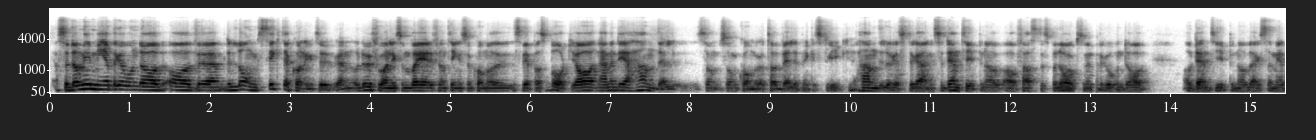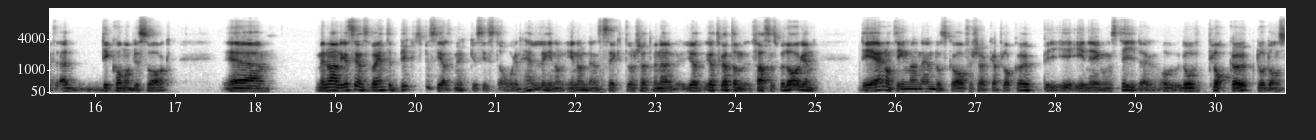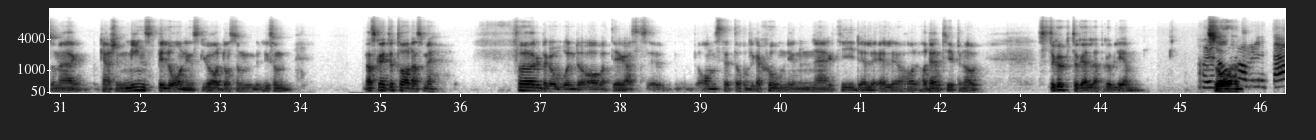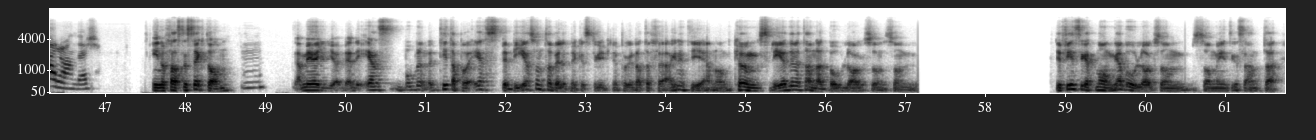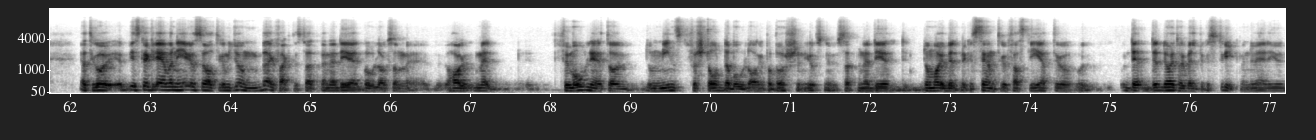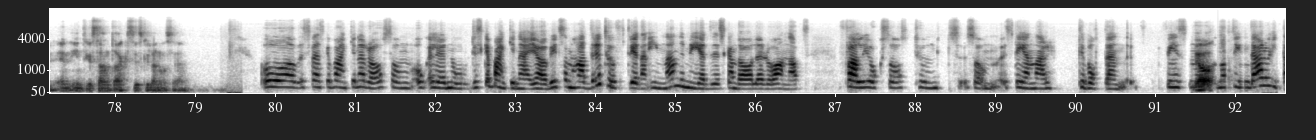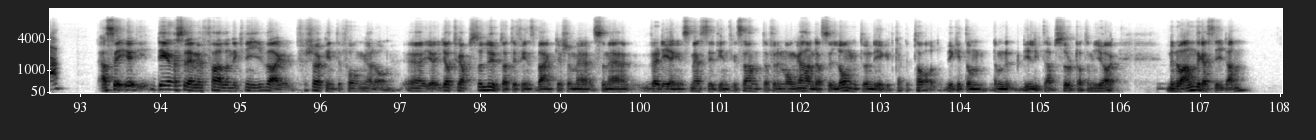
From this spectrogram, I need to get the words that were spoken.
Alltså de är mer beroende av, av eh, den långsiktiga konjunkturen och då är frågan liksom, vad är det för någonting som kommer att svepas bort? Ja, nej, men det är handel som, som kommer att ta väldigt mycket stryk. Handel och restaurang, så den typen av, av fastighetsbolag som är beroende av, av den typen av verksamhet, det kommer att bli svagt. Eh, men å andra sidan så var det inte byggt speciellt mycket sista åren heller inom, inom den sektorn. Så att, menar, eh, jag, jag tror att de fastighetsbolagen det är någonting man ändå ska försöka plocka upp i, i nedgångstider och då plocka upp då de som är kanske minst belåningsgrad, de som liksom, man ska inte ta den som är för beroende av att deras eh, omsätta obligation inom närtid eller, eller har, har den typen av strukturella problem. Har du Så, någon favorit där då, Anders? Inom fastighetssektorn? Mm. Ja, men jag, ens, titta på SBB som tar väldigt mycket stryk nu på grund av att affären inte igenom. Kungsleden är ett annat bolag som, som det finns rätt många bolag som, som är intressanta. Jag tror vi ska gräva ner oss i Atrium Ljungberg faktiskt, för att men det är ett bolag som eh, har med, förmodligen ett av de minst förstådda bolagen på börsen just nu. Så att det, de har ju väldigt mycket centrumfastigheter och, och det, det, det har ju tagit väldigt mycket stryk, men nu är det ju en intressant aktie skulle jag nog säga. Och svenska bankerna då, som, eller nordiska bankerna i övrigt som hade det tufft redan innan med skandaler och annat, faller ju också tungt som stenar till botten. Finns det ja. någonting där att hitta? Alltså, dels det med fallande knivar, försök inte fånga dem. Eh, jag, jag, tror absolut att det finns banker som är, som är värderingsmässigt intressanta, för många handlar sig långt under eget kapital, vilket de, de, det är lite absurt att de gör. Men å andra sidan,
